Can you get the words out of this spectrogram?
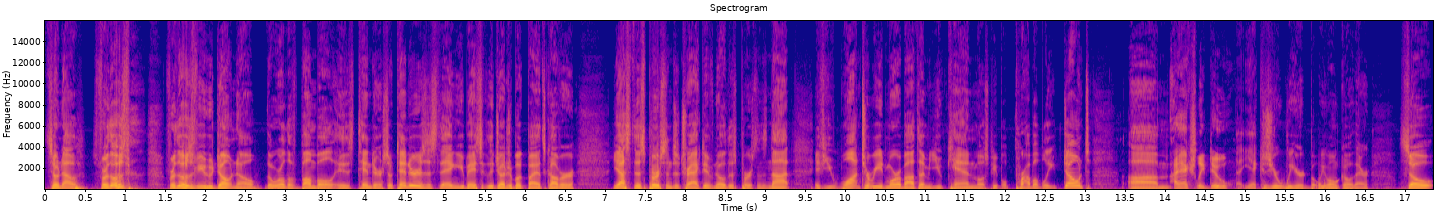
so now for those for those of you who don't know, the world of Bumble is Tinder. So Tinder is this thing you basically judge a book by its cover. Yes, this person's attractive. No, this person's not. If you want to read more about them, you can. Most people probably don't. Um, I actually do. yeah, because you're weird, but we won't go there. So,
